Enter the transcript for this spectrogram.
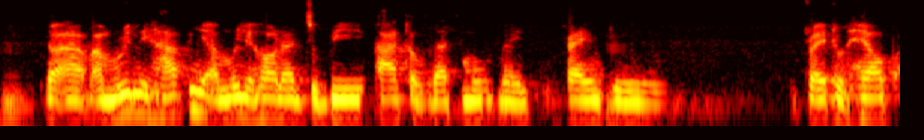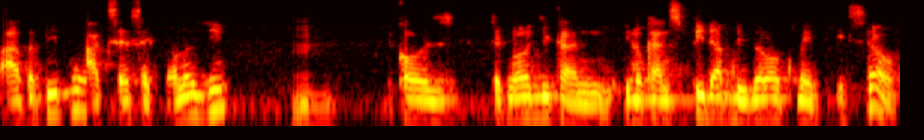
hmm. you know, I'm really happy. I'm really honored to be part of that movement, trying to hmm. try to help other people access technology, hmm. because technology can you know can speed up development itself.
